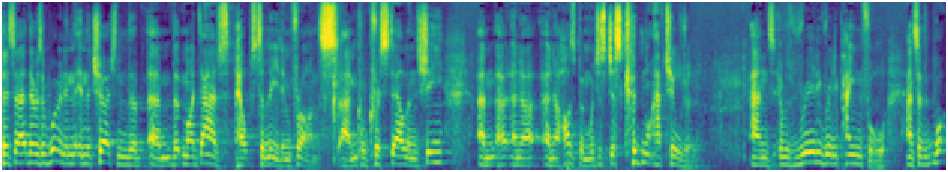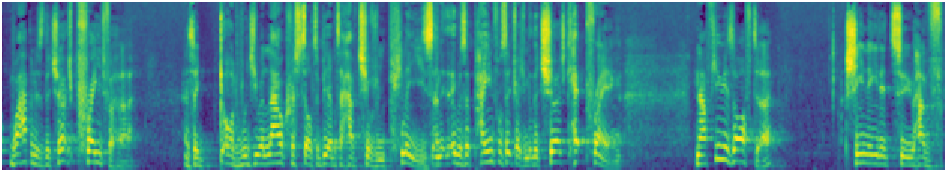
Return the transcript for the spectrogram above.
A, there is a woman in the, in the church the, um, that my dad helps to lead in France um, called Christelle, and she um, and, her, and her husband were just, just could not have children. And it was really, really painful. And so the, what, what happened is the church prayed for her and said, God, would you allow Christelle to be able to have children, please? And it, it was a painful situation, but the church kept praying. Now, a few years after, she needed to have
